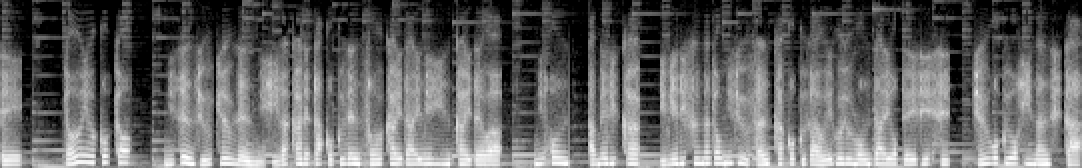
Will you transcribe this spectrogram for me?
ええどういうこと ?2019 年に開かれた国連総会第2委員会では、日本、アメリカ、イギリスなど23カ国がウイグル問題を提示し、中国を非難した。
